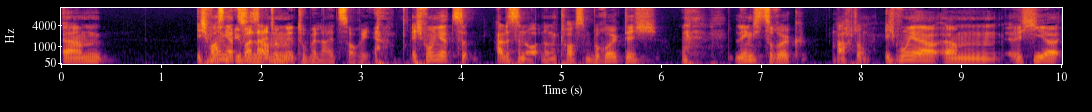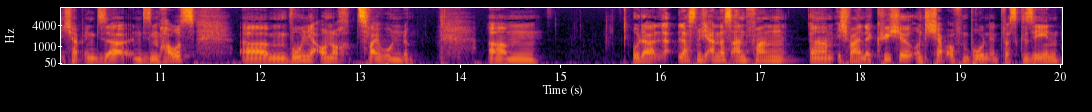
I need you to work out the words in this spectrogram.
Ähm, ich wohne ja Überleitung, zusammen, tut mir leid, sorry. ich wohne jetzt, alles in Ordnung, Thorsten. Beruhig dich. Lehn dich zurück. Achtung. Ich wohne ja ähm, hier, ich habe in dieser, in diesem Haus, ähm, wohnen ja auch noch zwei Hunde. Ähm, oder la- lass mich anders anfangen. Ähm, ich war in der Küche und ich habe auf dem Boden etwas gesehen,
